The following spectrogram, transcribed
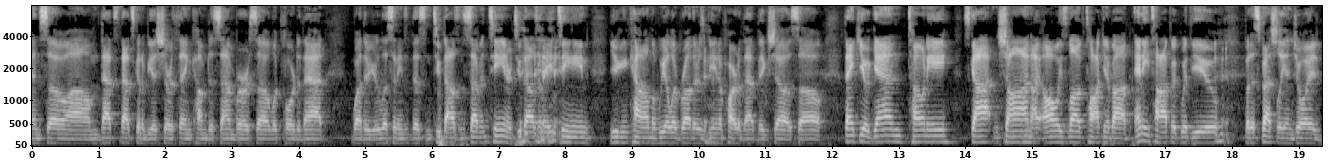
and so um, that's that's going to be a sure thing come December. So look forward to that. Whether you're listening to this in 2017 or 2018, you can count on the Wheeler brothers being a part of that big show. So thank you again, Tony, Scott, and Sean. I always love talking about any topic with you, but especially enjoyed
